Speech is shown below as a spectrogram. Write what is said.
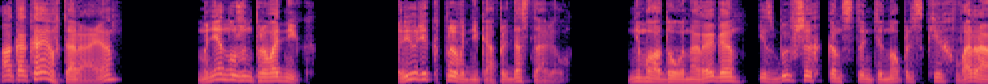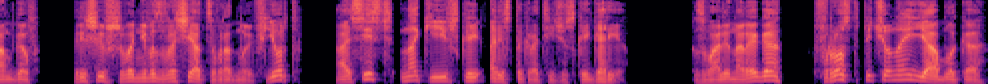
А какая вторая? Мне нужен проводник. Рюрик проводника предоставил. Немолодого Нарега из бывших константинопольских варангов, решившего не возвращаться в родной фьорд, а сесть на Киевской аристократической горе. Звали Нарега Фрост Печеное Яблоко,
